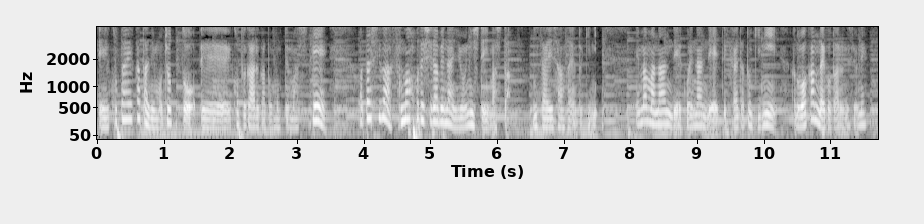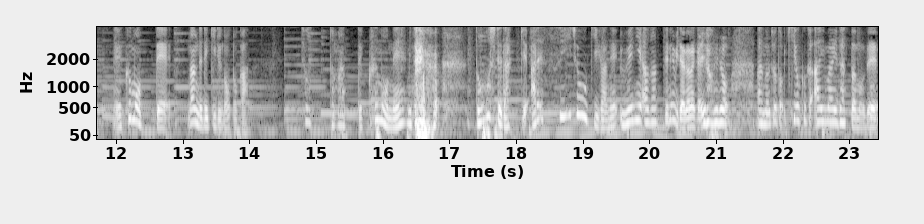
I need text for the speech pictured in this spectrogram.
えー、答え方にもちょっと、えー、コツがあるかと思ってまして私はスマホで調べないようにしていました。2歳3歳の時に。えママなんでこれなんで？って聞かれた時にあの分かんないことあるんですよね。え雲ってなんでできるの？とか。ちょっと待って雲ね？みたいな。どうしてだっけ？あれ水蒸気がね上に上がってね？みたいななんかいろいろちょっと記憶が曖昧だったので、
